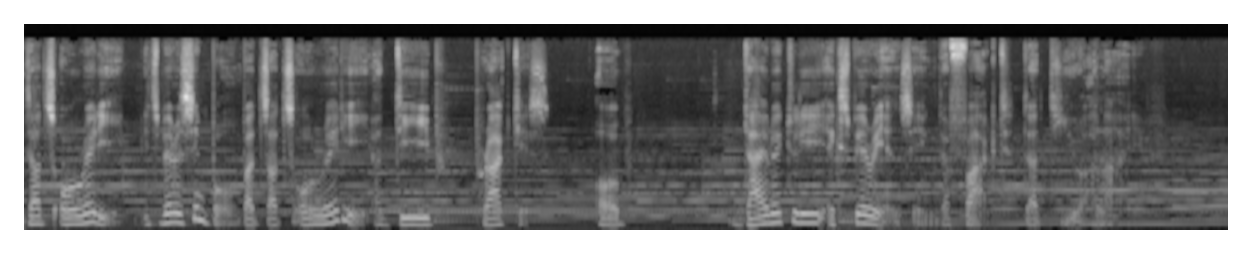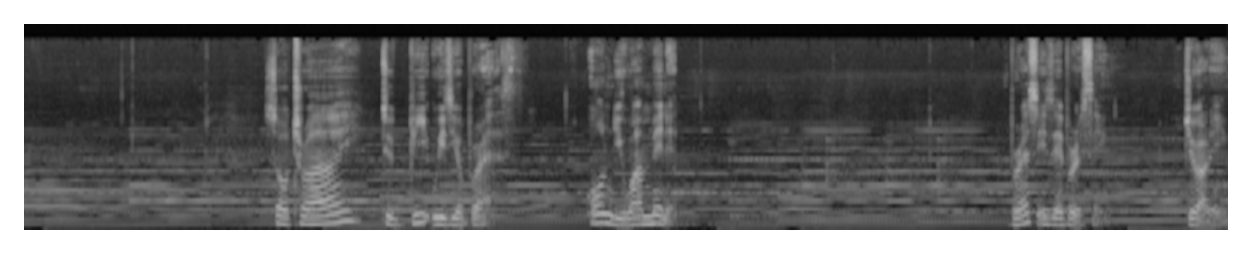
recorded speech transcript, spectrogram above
That's already, it's very simple, but that's already a deep practice of directly experiencing the fact that you are alive. So try to be with your breath only one minute. Breath is everything during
